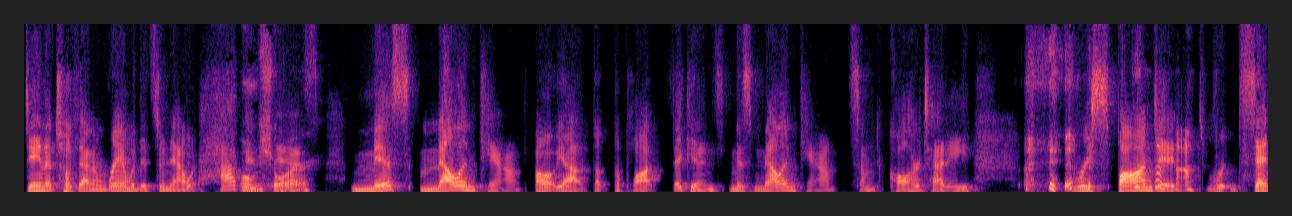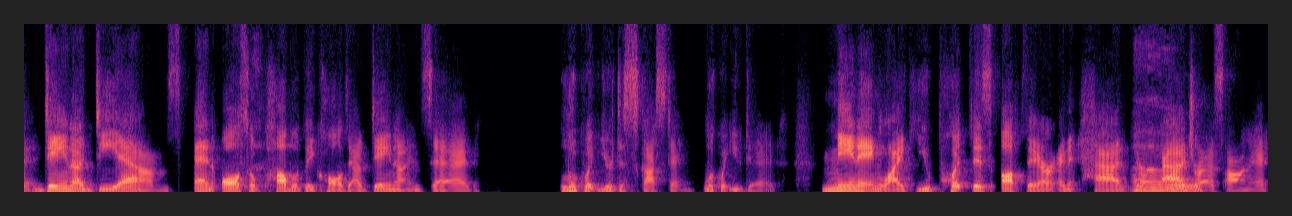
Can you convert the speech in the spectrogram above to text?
Dana took that and ran with it. So now what oh, happens sure. is Miss Mellencamp. Oh yeah, the, the plot thickens. Miss Mellencamp, some call her Teddi, responded, re- sent Dana DMs, and also publicly called out Dana and said, "Look what you're disgusting. Look what you did." Meaning, like you put this up there and it had their Oh. address on it.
